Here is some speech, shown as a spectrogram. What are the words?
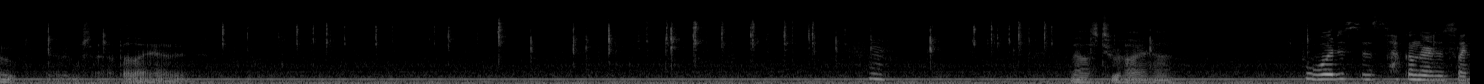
Oh, oops, I thought I had it. Now it's too high, huh? What is this? How come there's this like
